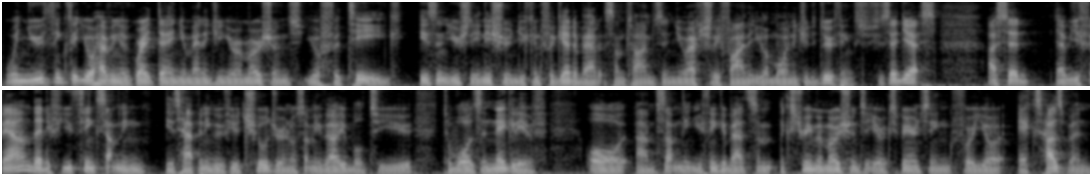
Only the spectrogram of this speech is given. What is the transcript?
when you think that you're having a great day and you're managing your emotions, your fatigue isn't usually an issue and you can forget about it sometimes and you actually find that you got more energy to do things? She said, Yes. I said, Have you found that if you think something is happening with your children or something valuable to you towards a negative, or um, something you think about some extreme emotions that you're experiencing for your ex husband,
